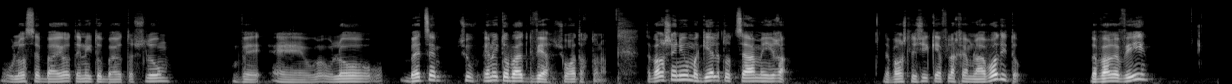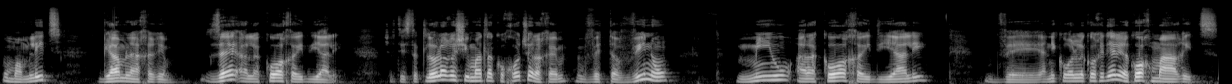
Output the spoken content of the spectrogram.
הוא לא עושה בעיות, אין איתו בעיות תשלום, והוא לא, בעצם, שוב, אין איתו בעיות גבייה, שורה תחתונה. דבר שני, הוא מגיע לתוצאה מהירה. דבר שלישי, כיף לכם לעבוד איתו. דבר רביעי, הוא ממליץ גם לאחרים. זה הלקוח האידיאלי. עכשיו תסתכלו על הרשימת לקוחות שלכם ותבינו מיהו הלקוח האידיאלי, ואני קורא ללקוח אידיאלי לקוח מעריץ.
